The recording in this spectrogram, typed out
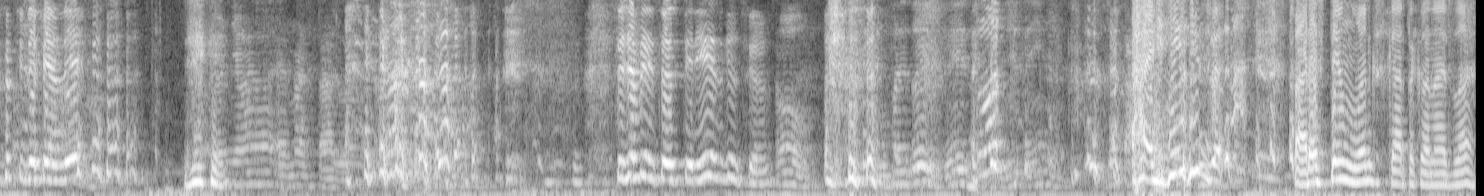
Se defender? reunião é é mais tarde lá. Você já venceu a experiência, Cassiano? Oh, vou fazer dois meses, acredita ainda. Ainda? Parece que tem um ano que esse cara tá canado lá.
